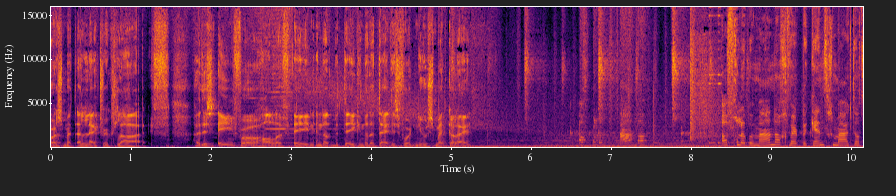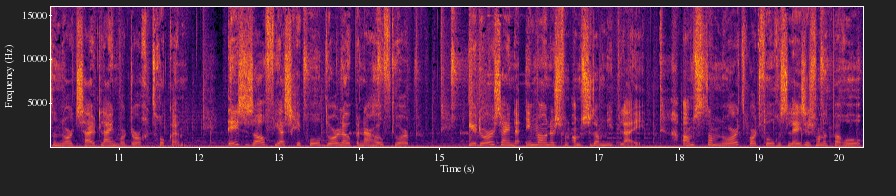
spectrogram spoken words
Met Electric Live. Het is 1 voor half 1 en dat betekent dat het tijd is voor het nieuws met Carlijn. Afgelopen maandag werd bekendgemaakt dat de Noord-Zuidlijn wordt doorgetrokken. Deze zal via Schiphol doorlopen naar Hoofddorp. Hierdoor zijn de inwoners van Amsterdam niet blij. Amsterdam-Noord wordt volgens lezers van het Parool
